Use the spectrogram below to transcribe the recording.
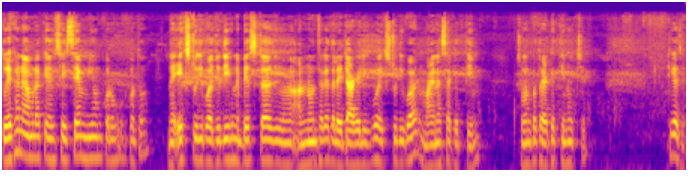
তো এখানে আমরা সেই সেম নিয়ম করব কত? না এক্স টু দি পাওয়ার যদি এখানে বেসটা আননোন থাকে, তাহলে এটা আগে লিখব X to the power minus একের তিন। সমান কত? একের তিন হচ্ছে। ঠিক আছে?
